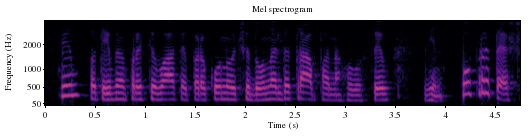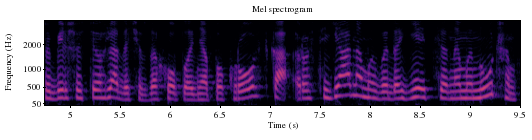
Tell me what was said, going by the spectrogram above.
З цим потрібно працювати, переконуючи Дональда Трампа, наголосив він. Попри те, що більшості оглядачів захоплення Покровська росіянами видається неминучим,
